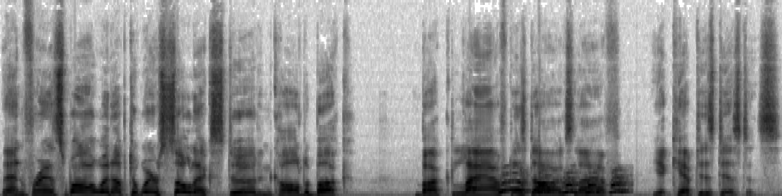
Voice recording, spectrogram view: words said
Then Francois went up to where Sol-leks stood and called to Buck. Buck laughed as dogs laugh, yet kept his distance.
